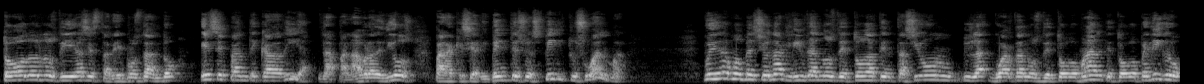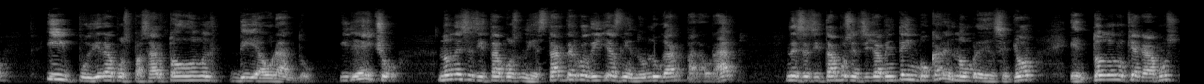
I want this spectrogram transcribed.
todos los días estaremos dando ese pan de cada día, la palabra de Dios, para que se alimente su espíritu, su alma. Pudiéramos mencionar, líbranos de toda tentación, guárdanos de todo mal, de todo peligro, y pudiéramos pasar todo el día orando. Y de hecho, no necesitamos ni estar de rodillas ni en un lugar para orar. Necesitamos sencillamente invocar el nombre del Señor en todo lo que hagamos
